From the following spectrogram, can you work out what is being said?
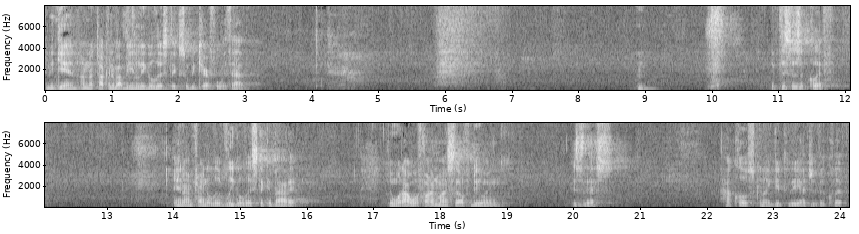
And again, I'm not talking about being legalistic, so be careful with that. Hmm. If this is a cliff and I'm trying to live legalistic about it, then what I will find myself doing is this. How close can I get to the edge of the cliff?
